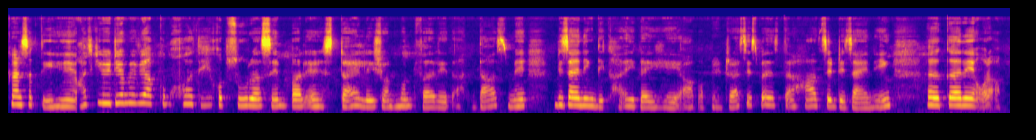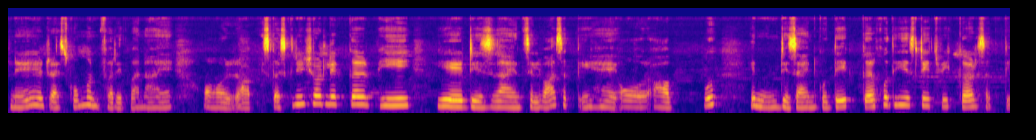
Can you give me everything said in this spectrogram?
कर सकती हैं। आज की वीडियो में भी आपको बहुत ही खूबसूरत सिंपल एंड स्टाइलिश और मुनफरद अंदाज में डिज़ाइनिंग दिखाई गई है। आप अपने ड्रेसेस पर इस तरह से डिज़ाइनिंग करें और अपने ड्रेस को मुनफरद बनाएँ। और आप इसका स्क्रीनशॉट लेकर भी ये डिज़ाइन सिलवा सकती हैं और आप इन डिज़ाइन को देखकर ख़ुद ही स्टिच भी कर सकती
